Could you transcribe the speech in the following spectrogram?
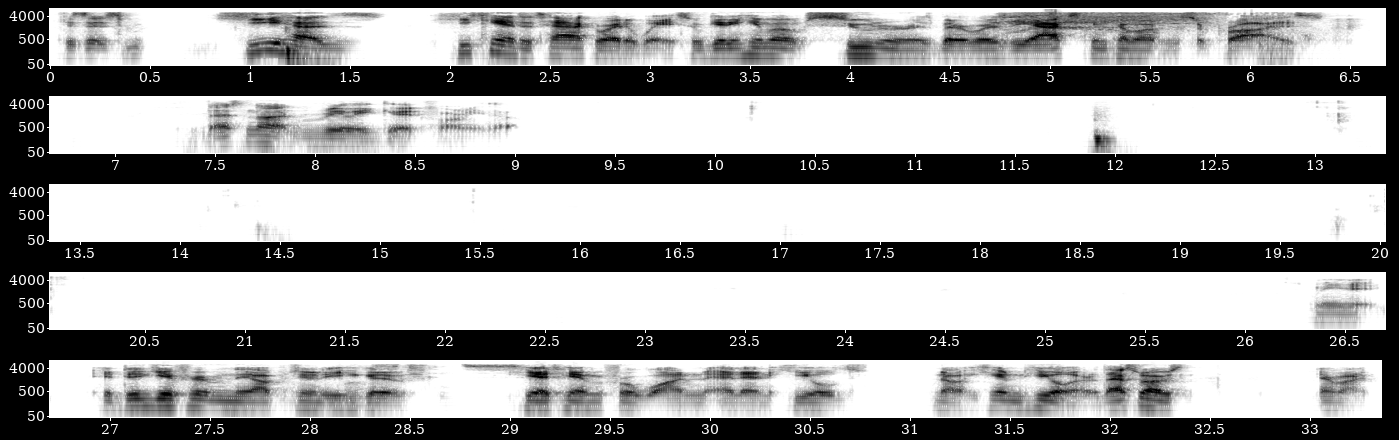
Because it's he has he can't attack right away, so getting him out sooner is better. Whereas the axe can come out in surprise. That's not really good for me though. I mean, it did give him the opportunity. He could have hit him for one and then healed. No, he couldn't heal her. That's what I was. Never mind.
